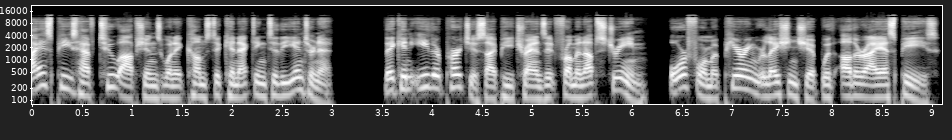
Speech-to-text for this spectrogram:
ISPs have two options when it comes to connecting to the Internet. They can either purchase IP transit from an upstream or form a peering relationship with other ISPs.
